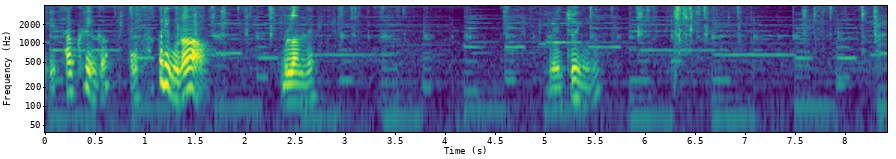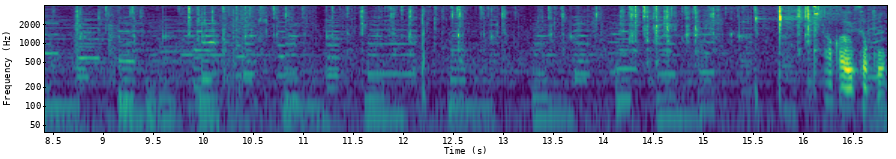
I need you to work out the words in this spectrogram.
이게 사클인가? 어, 사클이구나. 몰랐네. 왼쪽인가? 아까 여기 있었고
